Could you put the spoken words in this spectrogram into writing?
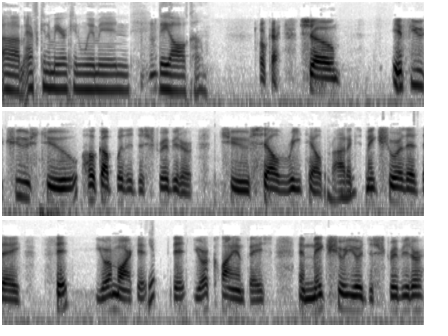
Um, African American women, they all come. Okay. So if you choose to hook up with a distributor to sell retail Mm-hmm. products, make sure that they fit your market, Yep. fit your client base, and make sure your distributor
